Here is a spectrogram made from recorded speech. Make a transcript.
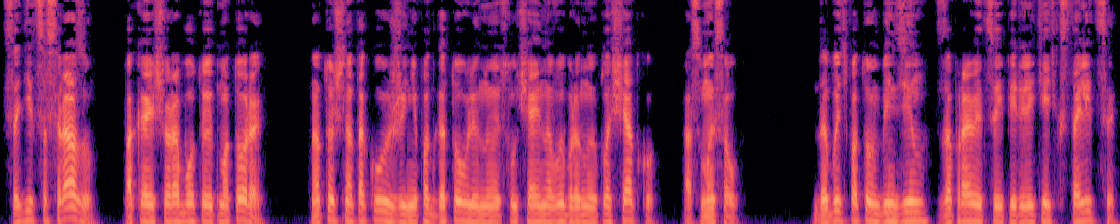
Садиться сразу, пока еще работают моторы, на точно такую же неподготовленную, случайно выбранную площадку, а смысл? Добыть потом бензин, заправиться и перелететь к столице?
